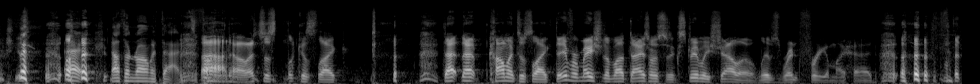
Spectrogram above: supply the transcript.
hey, nothing wrong with that. It's. Ah, no, it's just look as like that. That comment was like the information about dinosaurs is extremely shallow. Lives rent free in my head, but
